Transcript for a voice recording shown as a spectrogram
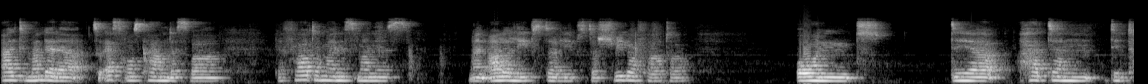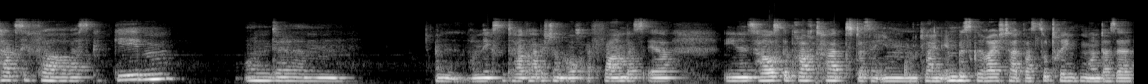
alte Mann, der da zuerst rauskam, das war der Vater meines Mannes, mein allerliebster, liebster Schwiegervater. Und der hat dann dem Taxifahrer was gegeben und ähm, am nächsten Tag habe ich dann auch erfahren, dass er ihn ins Haus gebracht hat, dass er ihm einen kleinen Imbiss gereicht hat, was zu trinken und dass er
